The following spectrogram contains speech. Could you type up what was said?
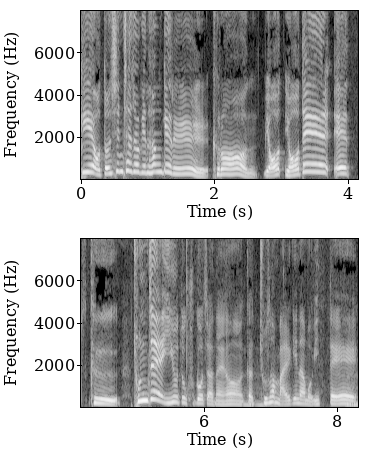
자기의 어떤 신체적인 한계를 그런 여, 여대의 그 존재 이유도 그거잖아요. 음. 그러니까 조선 말기나 뭐 이때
